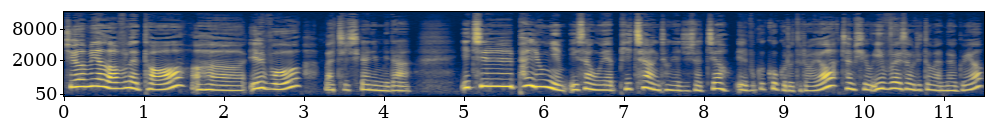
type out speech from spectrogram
주현미의 러브레터, 아, 1부 마칠 시간입니다. 2786님, 이상우의 비창 정해 주셨죠? 1부 끝곡으로 들어요. 잠시 후 2부에서 우리 또 만나고요.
